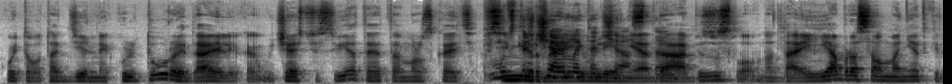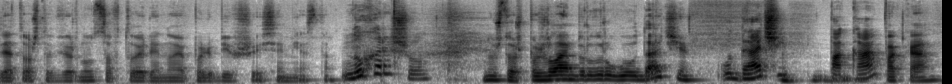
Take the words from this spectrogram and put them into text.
какой-то вот отдельной культурой, да, или как бы частью света, это, можно сказать, всемирное Мы явление. Да, безусловно, да. И я бросал монетки для того, чтобы вернуться в то или иное полюбившееся место. Ну, хорошо. Ну что ж, пожелаем друг другу удачи. Удачи. Пока. Пока.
